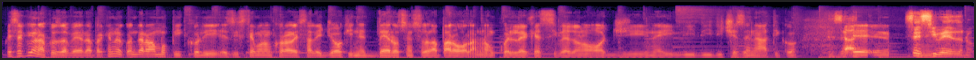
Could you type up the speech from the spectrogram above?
questa qui è una cosa vera, perché noi quando eravamo piccoli esistevano ancora le sale giochi nel vero senso della parola, non quelle che si vedono oggi nei lidi di Cesenatico. Esatto, Eh, se si mm, vedono.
